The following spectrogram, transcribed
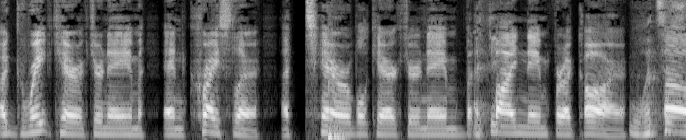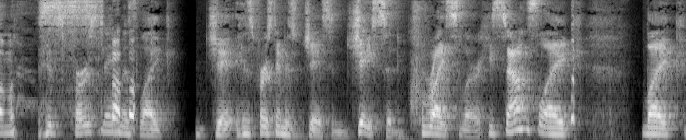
a great character name, and Chrysler, a terrible character name, but think- fine name for a car. What's his, Um, his first so- name is like J- his first name is Jason. Jason Chrysler. He sounds like like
